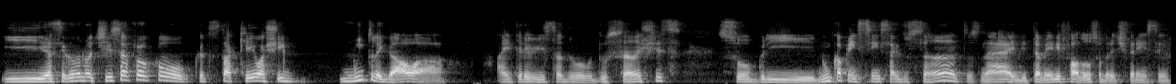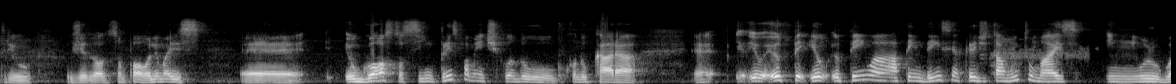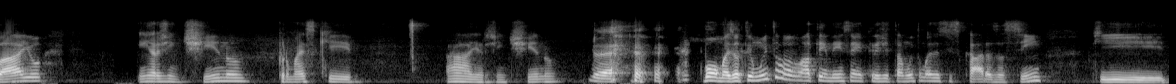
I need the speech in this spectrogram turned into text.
E a segunda notícia foi o que eu, que eu destaquei, eu achei muito legal a, a entrevista do, do Sanches sobre nunca pensei em sair do Santos, né? Ele também ele falou sobre a diferença entre o, o Gesualdo e São Paulo, mas é, eu gosto assim, principalmente quando, quando o cara é, eu, eu, eu, eu tenho a, a tendência a acreditar muito mais em uruguaio, em argentino, por mais que ai argentino é. Bom, mas eu tenho muito a tendência a acreditar muito mais nesses caras assim, que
